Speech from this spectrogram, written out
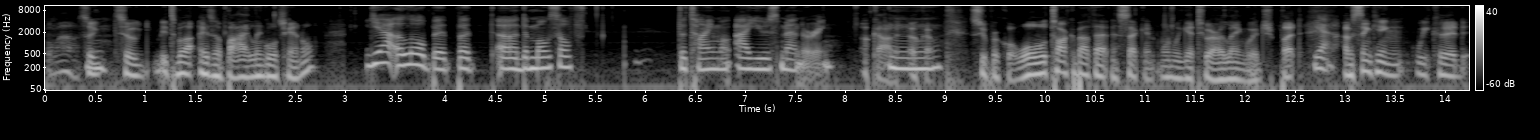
Wow! So Mm. so it's it's a bilingual channel. Yeah, a little bit, but uh, the most of the time I use Mandarin. Oh, got it. Okay, Mm, super cool. Well, we'll talk about that in a second when we get to our language. But Yeah. I was thinking we could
